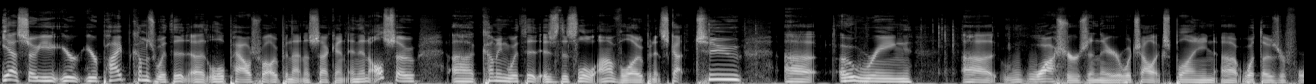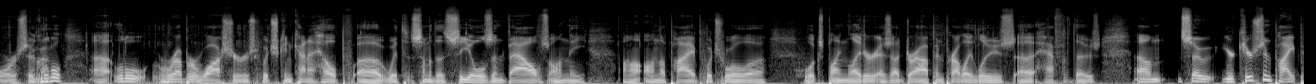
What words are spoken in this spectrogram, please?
yeah. So you, your your pipe comes with it, a little pouch. We'll open that in a second. And then also uh, coming with it is this little envelope, and it's got two uh, O-ring uh, washers in there, which I'll explain uh, what those are for. So little uh, little rubber washers, which can kind of help uh, with some of the seals and valves on the uh, on the pipe, which we'll uh, we'll explain later as I drop and probably lose uh, half of those. Um, so your Kirsten pipe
